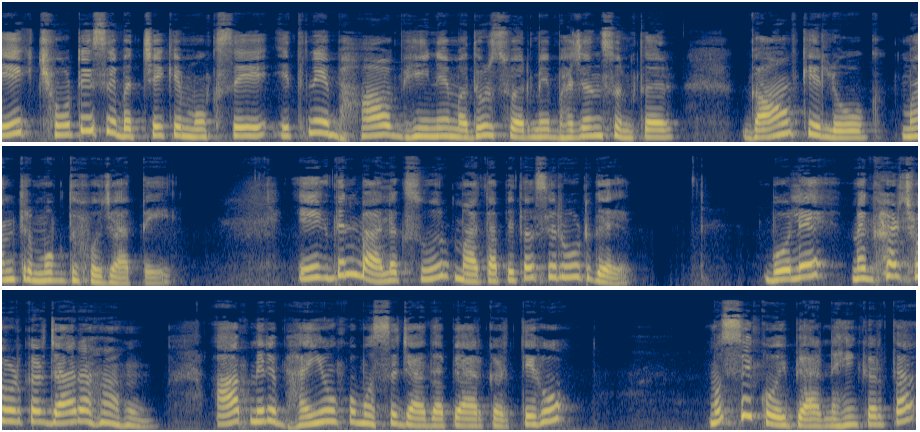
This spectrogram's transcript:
एक छोटे से बच्चे के मुख से इतने भाव भीने मधुर स्वर में भजन सुनकर गाँव के लोग मंत्रमुग्ध हो जाते। एक दिन बालक सूर माता पिता से रूठ गए। बोले, मैं घर छोड़कर जा रहा हूँ। आप मेरे भाइयों को मुझसे ज़्यादा प्यार करते हो? मुझसे कोई प्यार नहीं करता।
